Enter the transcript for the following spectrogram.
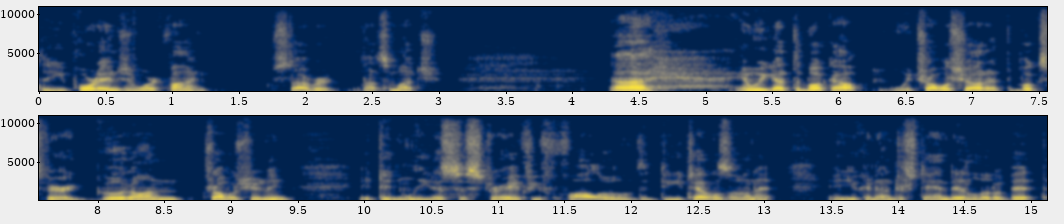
The port engine worked fine. Starboard, not so much. Uh, and we got the book out. We troubleshot it. The book's very good on troubleshooting. It didn't lead us astray if you follow the details on it and you can understand it a little bit.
